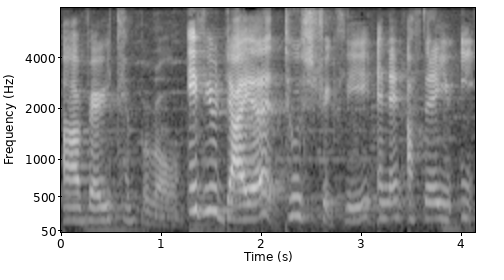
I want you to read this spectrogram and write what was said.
are very temporal. If you diet too strictly and then after that you eat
